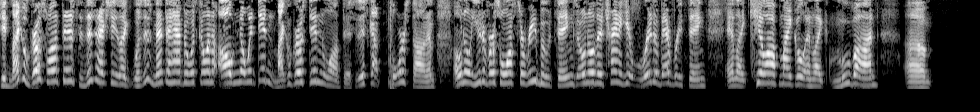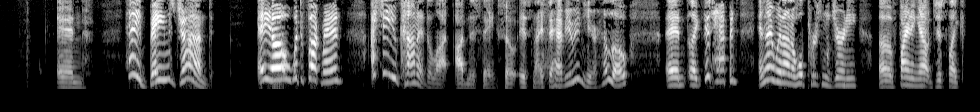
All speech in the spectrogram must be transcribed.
did michael gross want this? Did this actually like was this meant to happen? What's going on? Oh no it didn't. Michael gross didn't want this. This got forced on him. Oh no universal wants to reboot things. Oh no they're trying to get rid of everything and like kill off michael and like move on. Um and hey bames john Ayo, what the fuck, man? I see you comment a lot on this thing, so it's nice to have you in here. Hello. And like this happened, and I went on a whole personal journey of finding out just like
